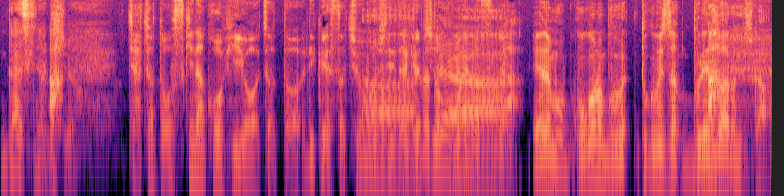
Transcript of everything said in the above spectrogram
大好きなんですよじゃあちょっとお好きなコーヒーをちょっとリクエスト注文していただければと思いますあが。いやでもここのブ特別なブレンドあるんですか？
